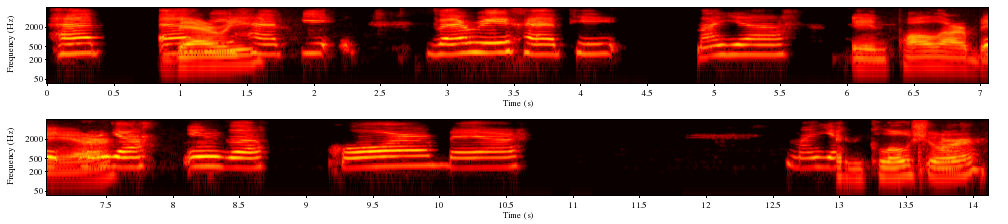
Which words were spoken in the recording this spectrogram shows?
hap Very- happy, very happy. Maya, in polar bear Maya in the polar bear. Maya enclosure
